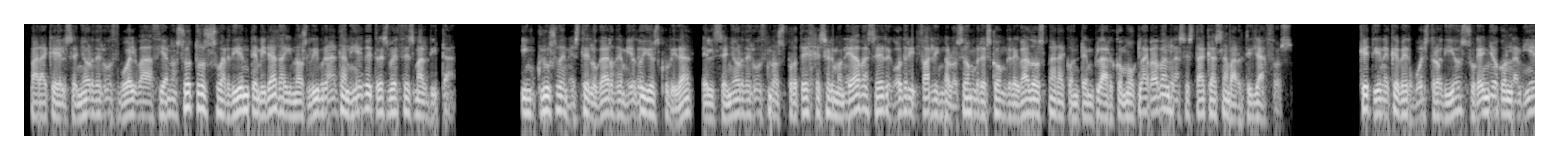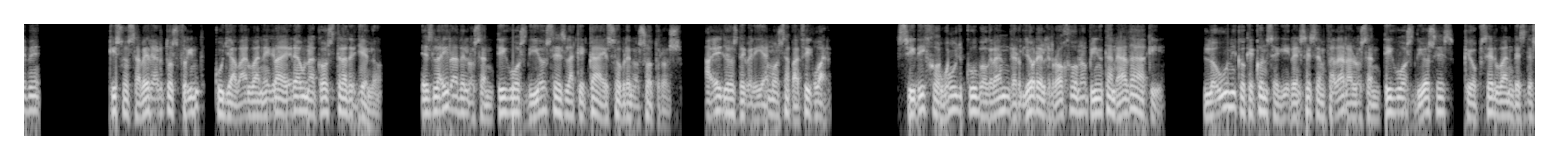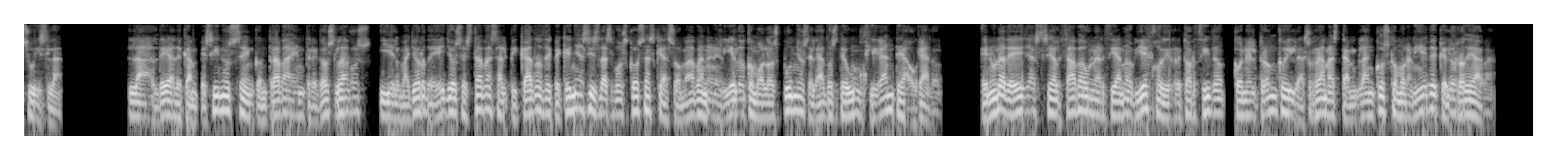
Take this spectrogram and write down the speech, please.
Para que el Señor de Luz vuelva hacia nosotros su ardiente mirada y nos libra a nieve tres veces maldita. Incluso en este lugar de miedo y oscuridad, el Señor de Luz nos protege, sermoneaba Ser Godric Farling a los hombres congregados para contemplar cómo clavaban las estacas a martillazos. ¿Qué tiene que ver vuestro dios sureño con la nieve? Quiso saber Artos Flint, cuya barba negra era una costra de hielo. Es la ira de los antiguos dioses la que cae sobre nosotros. A ellos deberíamos apaciguar. Si dijo Wool Cubo Grander Yor el rojo no pinta nada aquí. Lo único que conseguiréis es enfadar a los antiguos dioses, que observan desde su isla. La aldea de campesinos se encontraba entre dos lagos, y el mayor de ellos estaba salpicado de pequeñas islas boscosas que asomaban en el hielo como los puños helados de un gigante ahogado. En una de ellas se alzaba un anciano viejo y retorcido, con el tronco y las ramas tan blancos como la nieve que lo rodeaba.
